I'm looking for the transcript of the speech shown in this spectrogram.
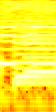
And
